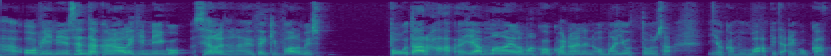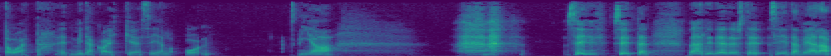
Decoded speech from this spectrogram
äh, ovi, niin sen takana olikin niin kuin, siellä oli jotenkin valmis puutarha ja maailma, kokonainen oma juttunsa, joka mun vaan pitää niin katsoa, että, että mitä kaikkea siellä on. Ja sitten lähti tietysti siitä vielä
